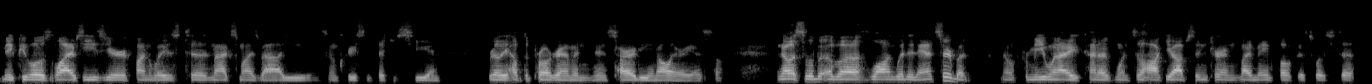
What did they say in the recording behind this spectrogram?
make people's lives easier, find ways to maximize value, and to increase efficiency, and really help the program in, in its entirety in all areas. So I know it's a little bit of a long-winded answer, but you know, for me, when I kind of went to the hockey ops intern, my main focus was to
